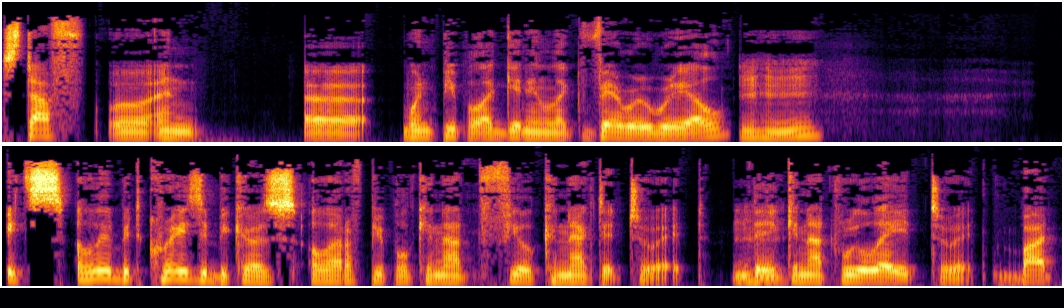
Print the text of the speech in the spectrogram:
stuff, uh, and uh, when people are getting like very real, hmm it's a little bit crazy because a lot of people cannot feel connected to it. They cannot relate to it. But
